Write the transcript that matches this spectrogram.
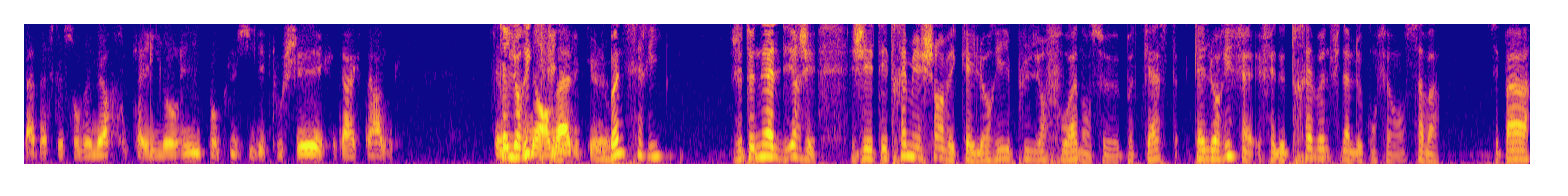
bah, parce que son honneur c'est Kyle Lowry, en plus il est touché, etc., etc. Kyle Lowry qui fait une bonne série. Je tenais à le dire, j'ai été très méchant avec Kylori plusieurs fois dans ce podcast. Kylori fait, fait de très bonnes finales de conférence, ça va. C'est pas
